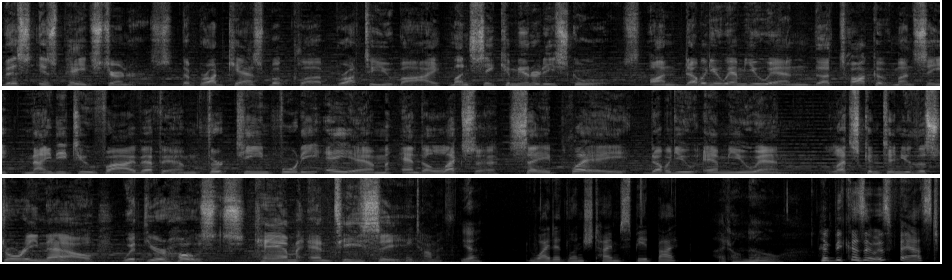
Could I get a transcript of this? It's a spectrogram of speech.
This is Page Turners, the broadcast book club brought to you by Muncie Community Schools on WMUN, the Talk of Muncie, 925 FM, 1340 AM, and Alexa, say play WMUN. Let's continue the story now with your hosts, Cam and TC. Hey, Thomas, Yeah. why did lunchtime speed by? I don't know. because it was fast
